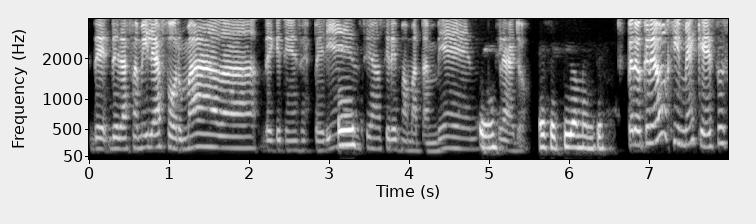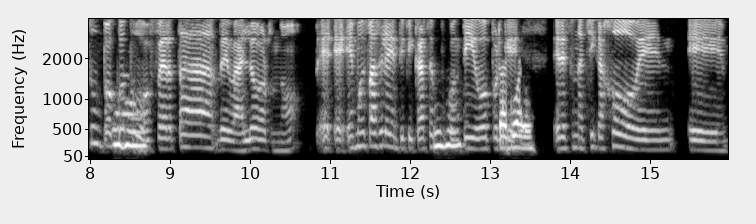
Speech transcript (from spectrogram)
De, la familia formada, de que tienes experiencia, si eres mamá también, sí, claro. Efectivamente. Pero creo, Jimé, que eso es un poco tu oferta de valor, ¿no? E, e, es muy fácil identificarse contigo porque eres una chica joven, eh,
